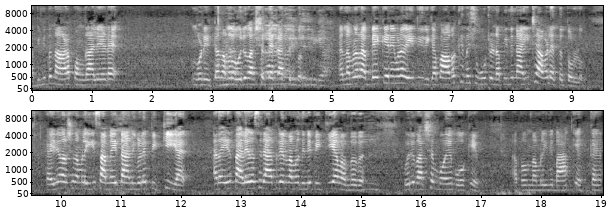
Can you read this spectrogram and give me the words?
അപ്പൊ ഇനിയിപ്പോ നാളെ പൊങ്കാലയുടെ കൂടെ ഇട്ട നമ്മൾ ഒരു വർഷത്തെ കാത്തിരിപ്പ് നമ്മൾ റബ്ബേക്കേനെയും കൂടെ വെയിറ്റ് ചെയ്തിരിക്കും. അപ്പൊ അവക്ക് ഇന്ന് ഷൂട്ട് ഉണ്ട് അപ്പൊ ഇന്ന് നൈറ്റ് അവൾ എത്തത്തുള്ളൂ. കഴിഞ്ഞ വർഷം നമ്മൾ ഈ സമയത്താണ് ഇവളെ പിക്ക് ചെയ്യാൻ. അതായത് തലേ ദിവസം രാത്രിയാണ് നമ്മൾ നിന്നെ പിക്ക് ചെയ്യാൻ വന്നത്. ഒരു വർഷം പോയ പോക്കേ അപ്പം നമ്മൾ ഇനി ബാക്കിയൊക്കെ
